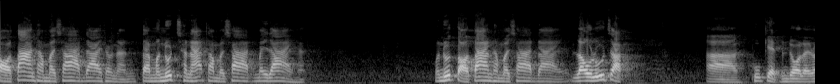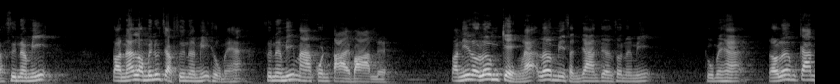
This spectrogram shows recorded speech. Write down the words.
ต่อต้านธรรมชาติได้เท่านั้น แต่มนุษย์ชนะธรรมชาติไม่ได้ฮะมนุษย์ต่อต้านธรรมชาติได้ เรารู้จัก ภูเก็ตเป็นโดนอะไรนะซึนามิ ตอนนั้นเราไม่รู้จักซึนามิถูกไหมฮะซึนามิมาคนตายบานเลย ตอนนี้เราเริ่มเก่งแล้วเริ่มมีสัญญาณเตือนสึนามิถูกไหมฮะเราเริ่มกั้น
